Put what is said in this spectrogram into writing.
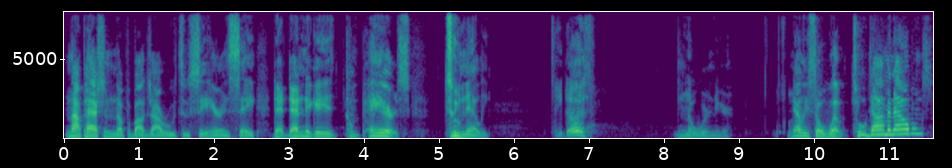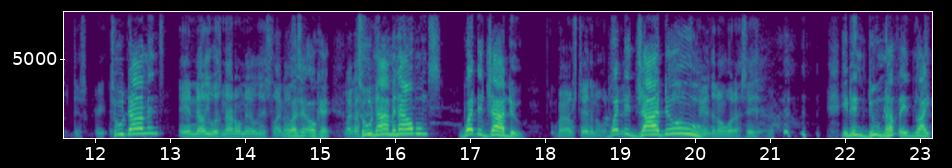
I'm not passionate enough about Ja Rule to sit here and say that that nigga compares to Nelly. he does. Nowhere near. Nelly, so what? Two diamond albums? Disagree. Two diamonds? And Nelly was not on that list. Like I Was it okay? Like I Two said. diamond albums? What did Ja do? Bro, I'm standing on what, What I said. did Ja I'm do? standing on what I said, bro. He didn't do nothing. Like,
